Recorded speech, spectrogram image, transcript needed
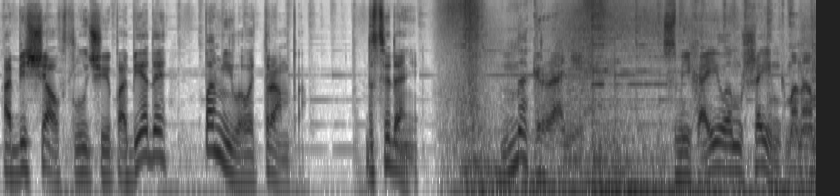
обещал в случае победы помиловать Трампа. До свидания. На грани с Михаилом Шейнгманом.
